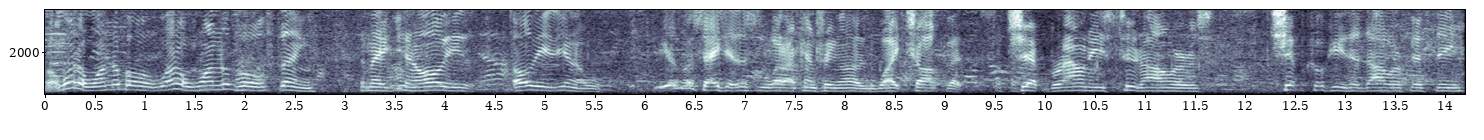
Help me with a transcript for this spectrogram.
But what a wonderful, what a wonderful thing to make, you know, all these, all these, you know, because let's face it, this is what our country knows: white chocolate, chip brownies, two dollars, chip cookies, a dollar fifty.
